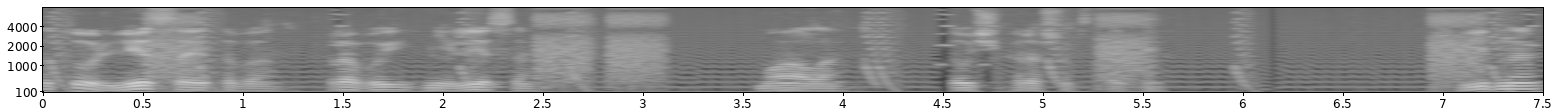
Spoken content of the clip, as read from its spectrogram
Зато леса этого, травы, не леса, мало. Это очень хорошо, кстати. Видно.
